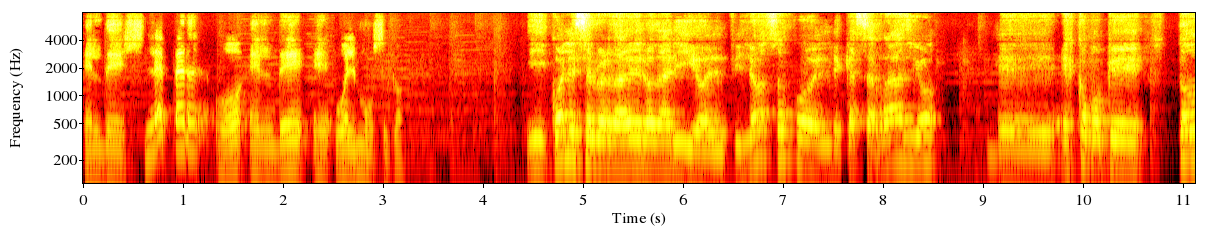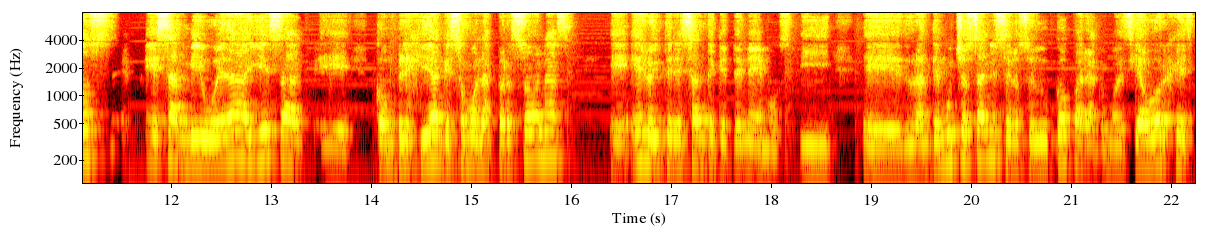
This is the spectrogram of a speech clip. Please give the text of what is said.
¿El de Schlepper o el de eh, o el músico? ¿Y cuál es el verdadero Darío? ¿El filósofo, el de hace radio? Eh, es como que todos esa ambigüedad y esa eh, complejidad que somos las personas eh, es lo interesante que tenemos. Y eh, durante muchos años se nos educó para, como decía Borges,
